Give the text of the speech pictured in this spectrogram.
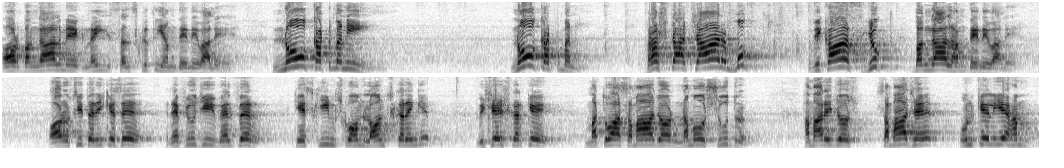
और बंगाल में एक नई संस्कृति हम देने वाले हैं। No cut money no cut money भ्रष्टाचार मुक्त, विकास युक्त बंगाल हम देने वाले हैं। और उसी तरीके से रेफ्यूजी वेलफेयर के स्कीम्स को हम लॉन्च करेंगे। विशेष करके मतवा समाज और नमो शूद्र, हमारे जो समाज है, उनके लिए हम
